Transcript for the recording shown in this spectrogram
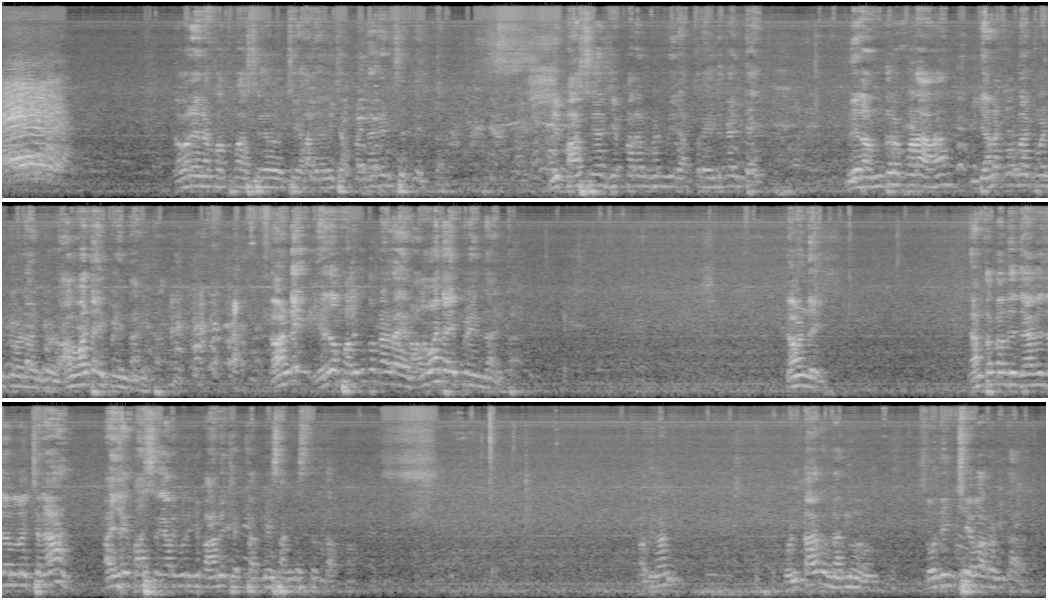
ఎవరైనా కొత్త పాస్టర్ గారు వచ్చి హలేలు చెప్పండి. రెండు చేతులు ఎత్తారు మీ పాస్టర్ గారు చెప్పారనుకోండి మీరు అప్పుడు ఎందుకంటే మీరందరూ కూడా వెనకున్నటువంటి వాడు అంటాడు. అలవాటు అయిపోయింది అంట ఏమండి? ఏదో పలుకుతున్నాడు ఆయన. అలవాటు అయిపోయింది అంట ఏమండి? ఎంతమంది దేవజనులు వచ్చినా అయ్యే పాస్టర్ గారి గురించి బాగానే చెప్తారు. మీ సంఘస్థులు తప్ప. అదిగోండి. ఉంటారు నన్ను శోధించేవారు ఉంటారు.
